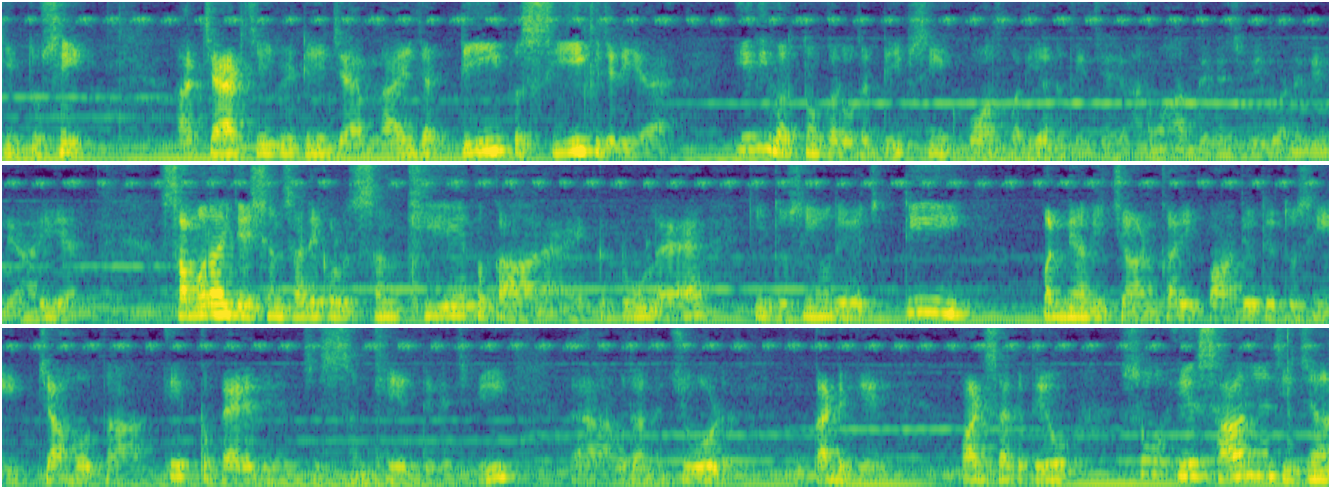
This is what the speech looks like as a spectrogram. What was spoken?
ਕਿ ਤੁਸੀਂ ਚੈਟ ਜੀਪੀਟੀ ਜੈਮਨਾਈ ਜਾਂ ਡੀਪ ਸੀਕ ਜਿਹੜੀ ਹੈ, ਇਹਦੀ ਵਰਤੋਂ ਕਰੋ ਤਾਂ ਡੀਪ ਸੀਕ ਬਹੁਤ ਵਧੀਆ ਨਤੀਜੇ ਅਨੁਵਾਦ ਦੇ ਵਿੱਚ ਵੀ ਤੁਹਾਡੇ ਲਈ ਲਿਆ ਰਹੀ ਹੈ। ਸਮਰਾਈਜੇਸ਼ਨ ਸਾਡੇ ਕੋਲ ਸੰਖੇਪਕਾਰ ਹੈ, ਇੱਕ ਟੂਲ ਹੈ ਕਿ ਤੁਸੀਂ ਉਹਦੇ ਵਿੱਚ 30 ਪੰਨਿਆਂ ਦੀ ਜਾਣਕਾਰੀ ਪਾ ਦਿਓ ਤੇ ਤੁਸੀਂ ਚਾਹੋ ਤਾਂ ਇੱਕ ਪੈਰੇ ਦੇ ਵਿੱਚ ਸੰਖੇਪ ਦੇ ਵਿੱਚ ਵੀ ਉਹਦਾ ਨਿਚੋੜ ਕੱਢ ਕੇ ਪੜ੍ਹ ਸਕਦੇ ਹੋ। ਸੋ ਇਹ ਸਾਰੀਆਂ ਚੀਜ਼ਾਂ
